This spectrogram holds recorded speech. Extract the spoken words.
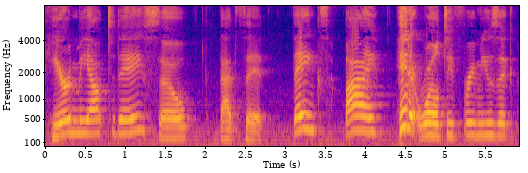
hearing me out today. So, that's it. Thanks. Bye. Hit it, royalty free music.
